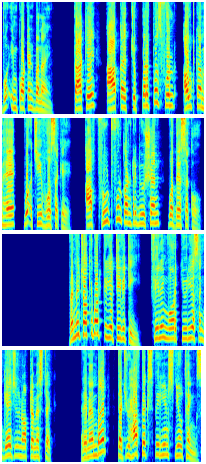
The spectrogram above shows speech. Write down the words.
वो इंपॉर्टेंट बनाएँ। ताकि आपका जो पर्पसफुल आउटकम है वो अचीव हो सके। आप फ्रूटफुल कंट्रीब्यूशन वो दे सको। When we talk about creativity, feeling more curious, engaged, and optimistic, remember that you have to experience new things.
